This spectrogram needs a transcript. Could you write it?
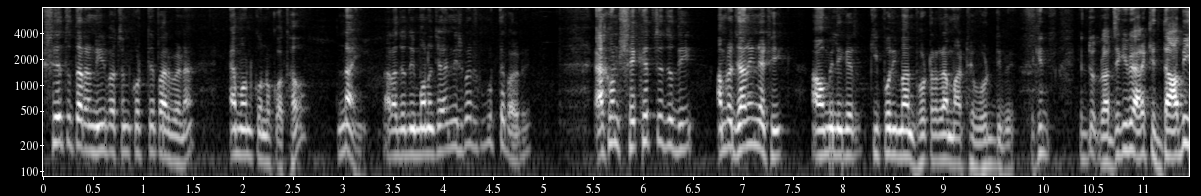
সেহেতু তারা নির্বাচন করতে পারবে না এমন কোনো কথাও নাই। তারা যদি মনে চায় নির্বাচন করতে পারবে। এখন সেক্ষেত্রে যদি আমরা জানি না ঠিক আওয়ামী লীগের কি পরিমাণ ভোটাররা মাঠে ভোট দিবে। কিন্তু রাজ্যে রাজ্যে আরেকটি দাবি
